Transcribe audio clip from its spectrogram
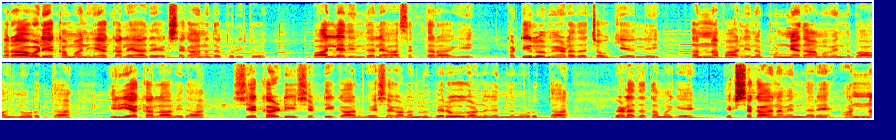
ಕರಾವಳಿಯ ಕಮನೀಯ ಕಲೆಯಾದ ಯಕ್ಷಗಾನದ ಕುರಿತು ಬಾಲ್ಯದಿಂದಲೇ ಆಸಕ್ತರಾಗಿ ಕಟೀಲು ಮೇಳದ ಚೌಕಿಯಲ್ಲಿ ತನ್ನ ಪಾಲಿನ ಪುಣ್ಯಧಾಮವೆಂದು ಭಾವ ನೋಡುತ್ತಾ ಹಿರಿಯ ಕಲಾವಿದ ಶೇಖರ್ ಡಿ ಶೆಟ್ಟಿಗಾರ್ ವೇಷಗಳನ್ನು ಬೆರಗುಗಳೆಂದು ನೋಡುತ್ತಾ ಬೆಳೆದ ತಮಗೆ ಯಕ್ಷಗಾನವೆಂದರೆ ಅನ್ನ,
